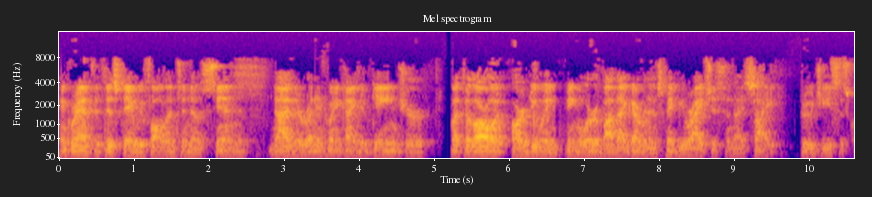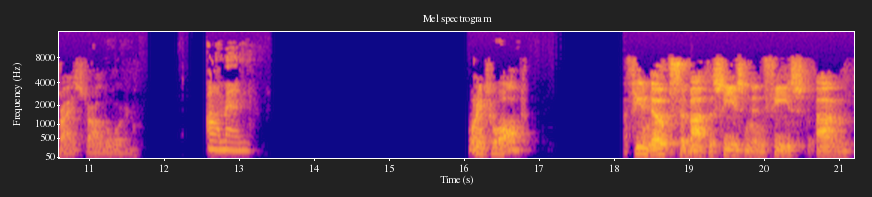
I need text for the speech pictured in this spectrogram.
and grant that this day we fall into no sin, neither run into any kind of danger, but that all our doing, being ordered by thy governance, may be righteous in thy sight through Jesus Christ our Lord. Amen. Morning to all. A few notes about the season and feast. Um,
